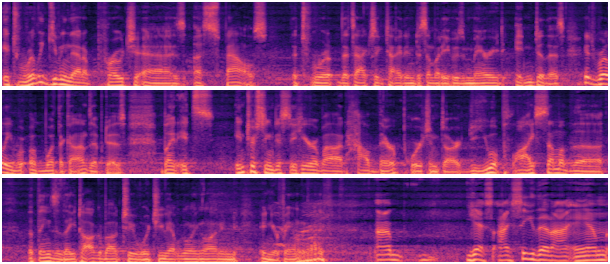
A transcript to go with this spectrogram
it's really giving that approach as a spouse that's re- that's actually tied into somebody who's married into this is really w- what the concept is. But it's interesting just to hear about how their portions are. Do you apply some of the the things that they talk about to what you have going on in in your family life? Um, yes, I see that I am,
